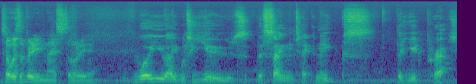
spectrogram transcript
So it was a very nice story. Were you able to use the same techniques that you'd perhaps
